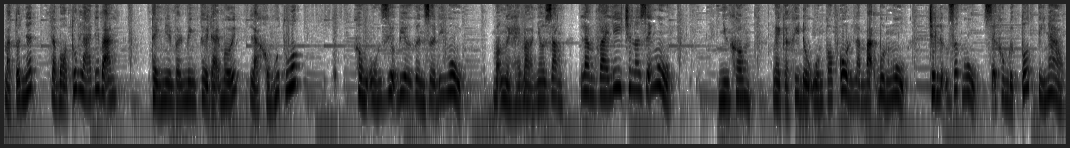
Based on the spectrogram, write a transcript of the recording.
Mà tốt nhất là bỏ thuốc lá đi bạn. Thanh niên văn minh thời đại mới là không hút thuốc. Không uống rượu bia gần giờ đi ngủ mọi người hay bảo nhau rằng làm vài ly cho nó dễ ngủ. Nhưng không, ngay cả khi đồ uống có cồn làm bạn buồn ngủ, chất lượng giấc ngủ sẽ không được tốt tí nào.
